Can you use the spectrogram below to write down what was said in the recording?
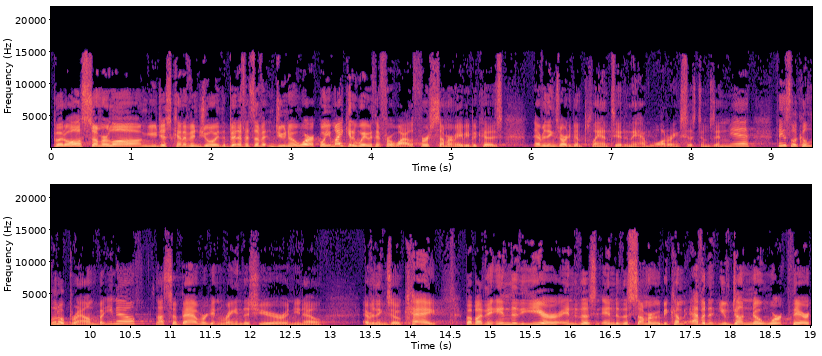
but all summer long, you just kind of enjoy the benefits of it and do no work. Well, you might get away with it for a while, the first summer maybe, because everything's already been planted and they have watering systems. And yeah, things look a little brown, but you know, it's not so bad. We're getting rain this year and you know, everything's okay. But by the end of the year, end of the, end of the summer, it would become evident you've done no work there.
